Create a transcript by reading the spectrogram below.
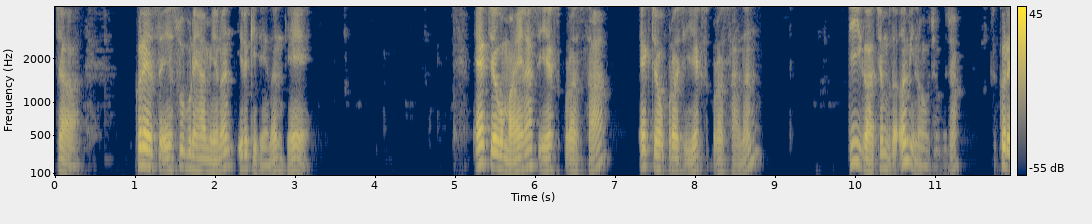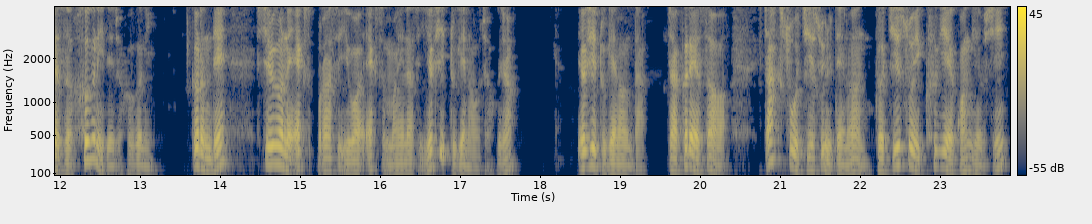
자 그래서 인수분해하면은 이렇게 되는데 x제곱 마이너스 2x 플러스 4 x제곱 플러스 2x 플러스 4는 d가 전부 다 음이 나오죠. 그죠? 그래서 흑은이 되죠. 흑은이. 그런데 실근의 x 플러스 2와 x 마이너스 역시 두 개 나오죠. 그죠? 역시 두 개 나온다. 자, 그래서 짝수 지수일 때는 그 지수의 크기에 관계없이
